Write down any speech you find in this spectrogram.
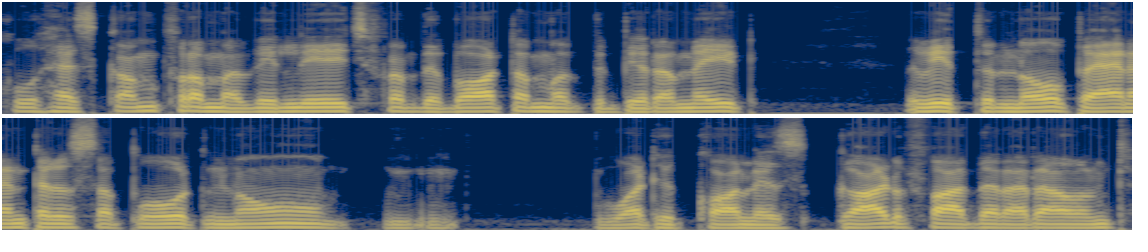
who has come from a village from the bottom of the pyramid with no parental support, no mm, what you call as godfather around,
